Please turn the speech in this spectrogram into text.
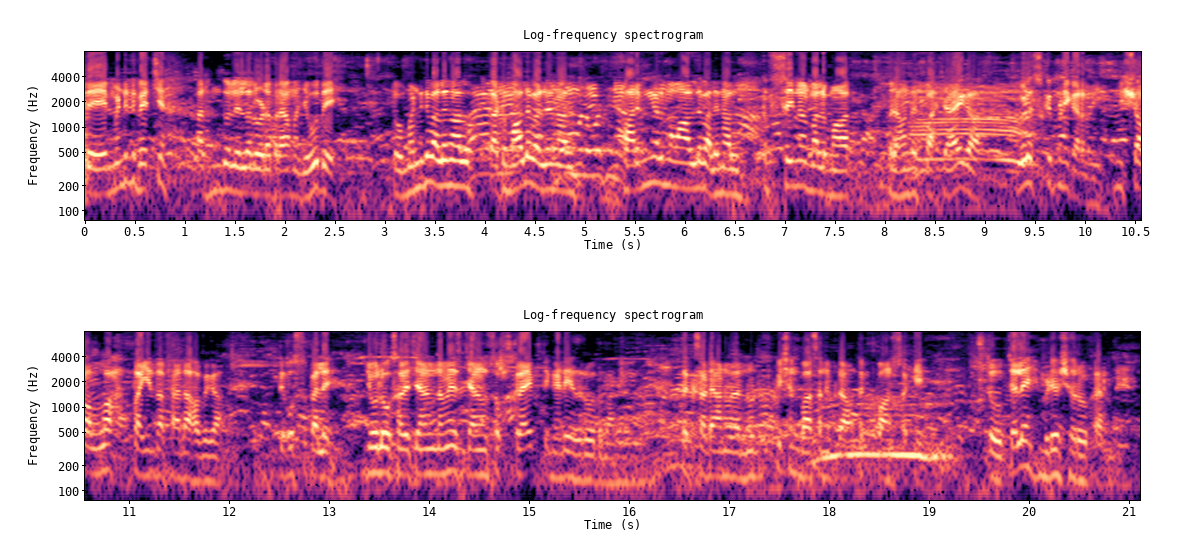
तो मंडी के बच्चे अलहमदुल्ला लोड़ा बड़ा मौजूद है। ਤੋ ਮੰਡੀ ਦੇ ਵਾਲੇ ਨਾਲ ਕੱਟ ਮਾਲ ਦੇ ਵਾਲੇ ਨਾਲ, ਫਾਰਮਿੰਗ ਵਾਲੇ ਮਾਲ ਦੇ ਵਾਲੇ ਨਾਲ, ਤਫਸੀਲ ਨਾਲ ਮਾਲੂਮਾਤ ਭਰਾਵਾਂ ਤੱਕ ਪਹੁੰਚਾਏਗਾ ਵੀਡੀਓ ਸਕਿਪ ਨਹੀਂ ਕਰਨੀ। ਇਨਸ਼ਾਅੱਲਾ ਭਾਈਆਂ ਦਾ ਫਾਇਦਾ ਹੋਵੇਗਾ। ਤੇ ਉਸ ਤੋਂ ਪਹਿਲੇ ਜੋ ਲੋਕ ਸਾਡੇ ਚੈਨਲ ਨਵੇਂ ਚੈਨਲ ਨੂੰ ਸਬਸਕ੍ਰਾਈਬ ਤੇ ਘੰਟੀ ਜ਼ਰੂਰ ਦਬਾ ਦੇਣਾ ਤੱਕ ਸਾਡਾ ਆਉਣ ਵਾਲਾ ਨੋਟੀਫਿਕੇਸ਼ਨ ਬਾਸਾਨੇ ਭਰਾਵਾਂ ਤੱਕ ਪਹੁੰਚ ਸਕੇ। ਤੋ ਚਲੇ, ਵੀਡੀਓ ਸ਼ੁਰੂ ਕਰਨੇ हैं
